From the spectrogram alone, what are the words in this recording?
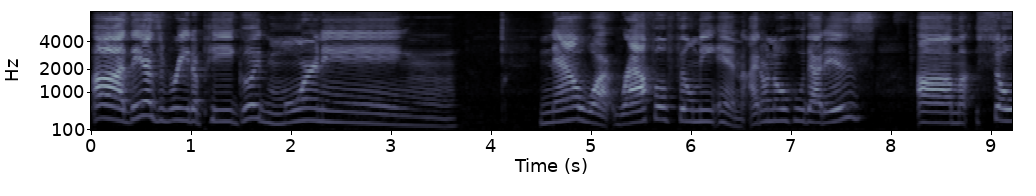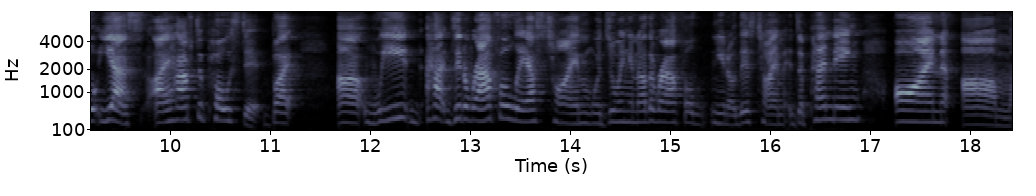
Ah, there's Rita P. Good morning. Now what? Raffle, fill me in. I don't know who that is. Um, so yes, I have to post it, but uh, we ha- did a raffle last time. We're doing another raffle, you know, this time, depending on um,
